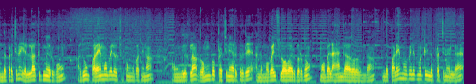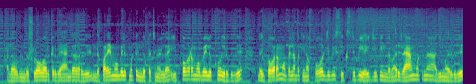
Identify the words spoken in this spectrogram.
அந்த பிரச்சனை எல்லாத்துக்குமே இருக்கும். அதுவும் பழைய மொபைல் வச்சுருக்கவங்க பார்த்தீங்கன்னா அவங்களுக்குலாம் ரொம்ப பிரச்சனையாக இருக்கிறதே அந்த மொபைல் ஸ்லோவாக இருக்கிறதும் மொபைல் ஹேங் ஆகிறதும் தான். இந்த பழைய மொபைலுக்கு மட்டும் இந்த பிரச்சனை இல்லை. அதாவது இந்த ஸ்லோவாக இருக்கிறது ஹேங் ஆகிறது இந்த பழைய மொபைலுக்கு மட்டும் இந்த பிரச்சனை இல்லை. இப்போ வர மொபைலுக்கும் இருக்குது. இந்த இப்போ வர மொபைல்லாம் பார்த்தீங்கன்னா four GB six GB eight GB இந்த மாதிரி ரேம் மட்டும்தான் அதிகமாக இருக்குது.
